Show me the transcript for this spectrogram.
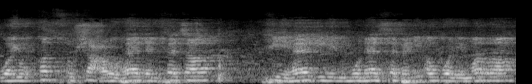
ويقص شعر هذا الفتى في هذه المناسبة لأول مرة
